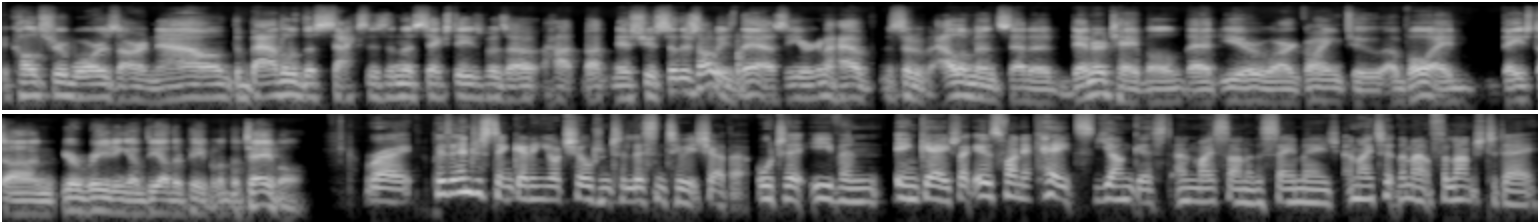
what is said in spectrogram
the culture wars are now. The battle of the sexes in the 60s was a hot button issue. So there's always this. You're going to have sort of elements at a dinner table that you are going to avoid based on your reading of the other people at the table. Right. But it's interesting getting your children to listen to each other or to even engage. Like it was funny, Kate's youngest and my son are the same age. And I took them out for lunch today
